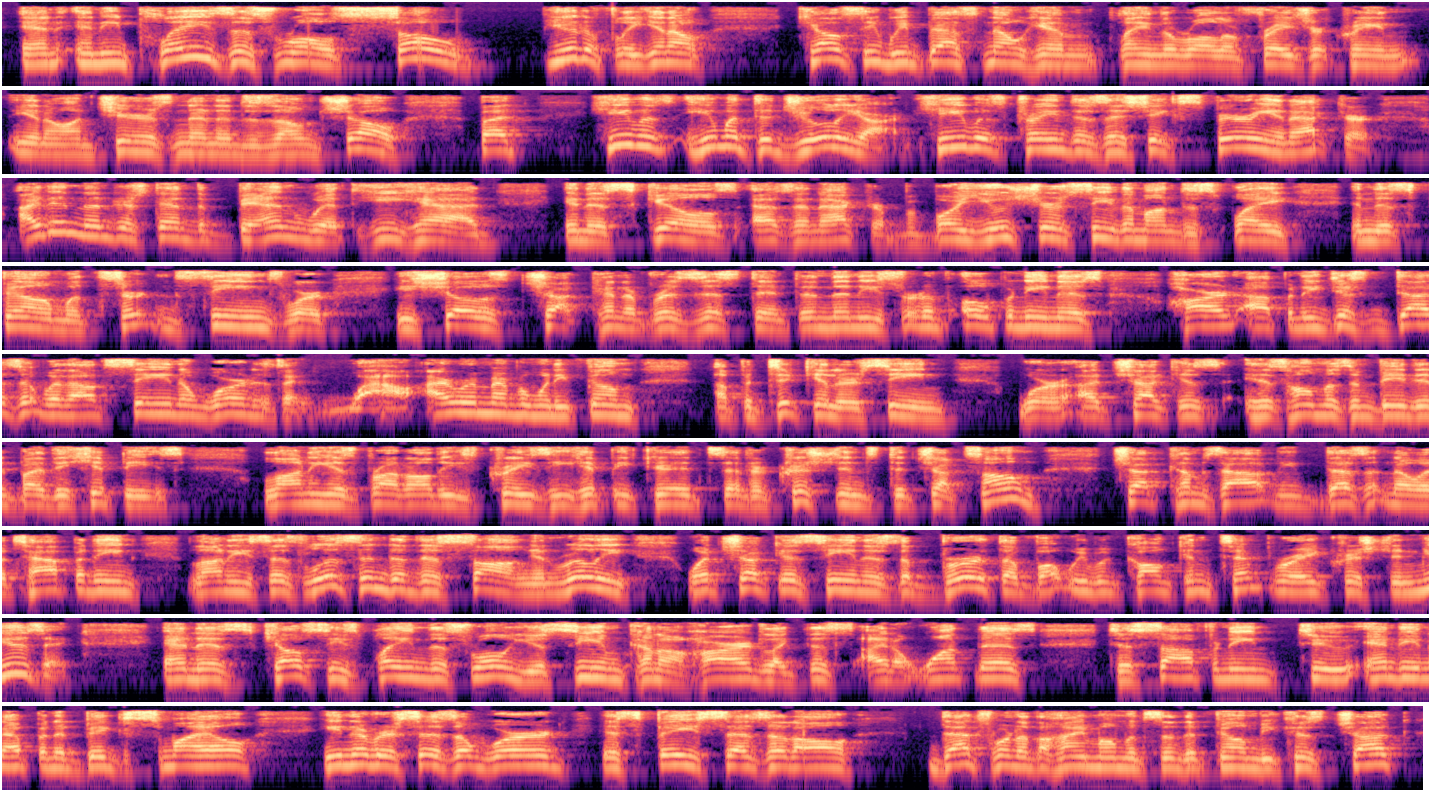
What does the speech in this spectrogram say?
And, and he plays this role so beautifully. You know, Kelsey, we best know him playing the role of Frasier Crane, you know, on Cheers and then in his own show. But he was he went to Juilliard. He was trained as a Shakespearean actor. I didn't understand the bandwidth he had in his skills as an actor. But boy, you sure see them on display in this film with certain scenes where he shows Chuck kind of resistant and then he's sort of opening his heart up and he just does it without saying a word. It's like, wow. I remember when he filmed a particular scene where uh, Chuck, his, his home was invaded by the hippies. Lonnie has brought all these crazy hippie kids that are Christians to Chuck's home. Chuck comes out and he doesn't know what's happening. Lonnie says, listen to this song. And really what Chuck is seeing is the birth of what we would call contemporary Christian music. And as Kelsey's playing this role, you see him kind of hard, like this, I don't want this, to softening, to ending up in a big smile. He never says a word. His face says it all. That's one of the high moments of the film because Chuck,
